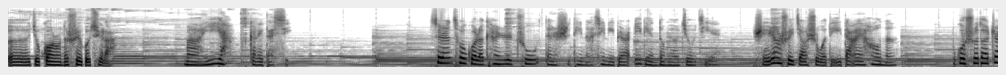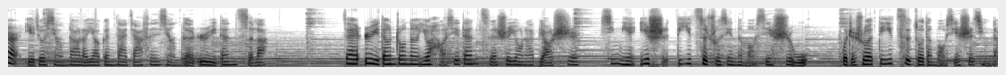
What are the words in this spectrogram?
呃就光荣的睡过去了。まあいいや、疲れ。虽然错过了看日出，但是蒂娜心里边一点都没有纠结。谁让睡觉是我的一大爱好呢？不过说到这儿，也就想到了要跟大家分享的日语单词了。在日语当中呢，有好些单词是用来表示新年伊始第一次出现的某些事物，或者说第一次做的某些事情的。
